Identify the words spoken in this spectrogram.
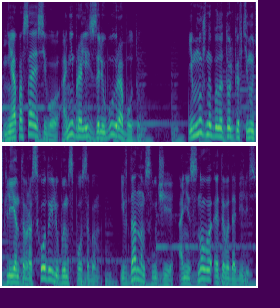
Не опасаясь его, они брались за любую работу. Им нужно было только втянуть клиента в расходы любым способом. И в данном случае они снова этого добились.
